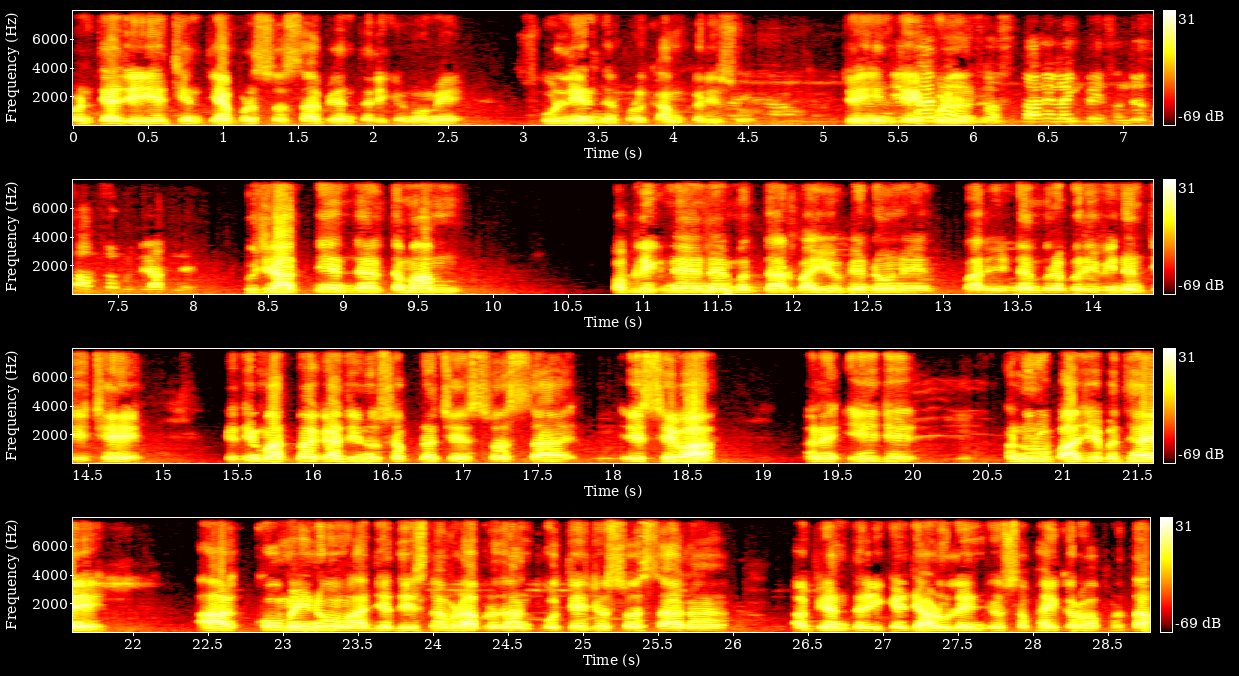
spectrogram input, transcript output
પણ ત્યાં જઈએ છીએ અને ત્યાં પણ સ્વચ્છતા અભિયાન તરીકેનું અમે સ્કૂલની અંદર પણ કામ કરીશું. જય હિન્દ જય ગુજરાતને? ગુજરાતની અંદર તમામ પબ્લિકને અને મતદાર ભાઈઓ બહેનોને મારી નમ્રભરી વિનંતી છે કે જે મહાત્મા ગાંધીનું સ્વપ્ન છે સ્વચ્છતા એ સેવા અને એ જે અનુરૂપ આજે બધાએ આખો મહિનો આજે દેશના વડાપ્રધાન પોતે જો સ્વચ્છતાના અભિયાન તરીકે ઝાડુ લઈને જો સફાઈ કરવા ફરતા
